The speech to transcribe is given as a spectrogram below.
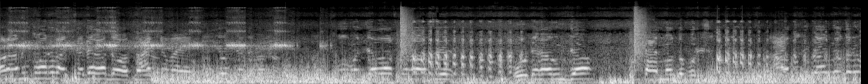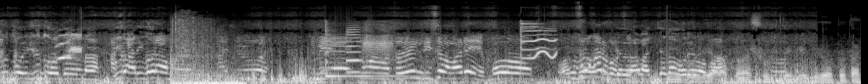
আর আমি তোমার বাচ্চা টাকা দেওয়া আচ্ছা ভাই। বুঝছ না টাকা ও টাকা আছে ও টাকা উঠা টাইম মতো পরিশোধ আর যদি টাইম মতো পরিশোধ করতে না। এই বাড়ি করে আমার। আচ্ছা তুমি তোমার উপকার করছ। বাচ্চাটা করে বাবা। আপনারা সুদ থেকে বিরত থাকুন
